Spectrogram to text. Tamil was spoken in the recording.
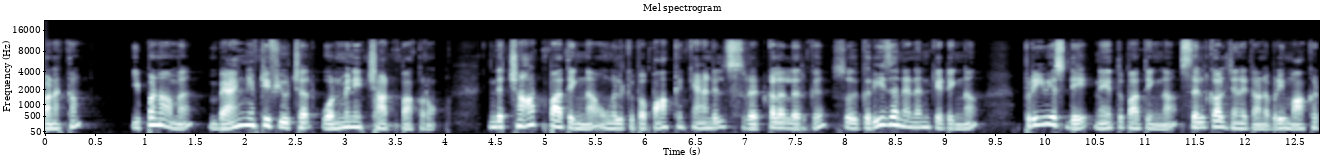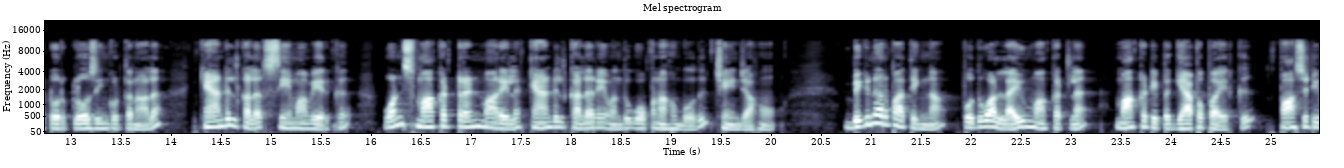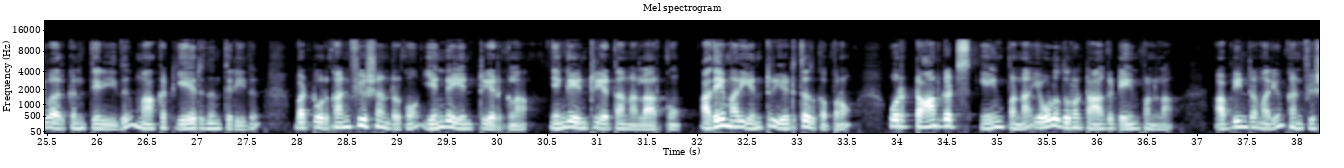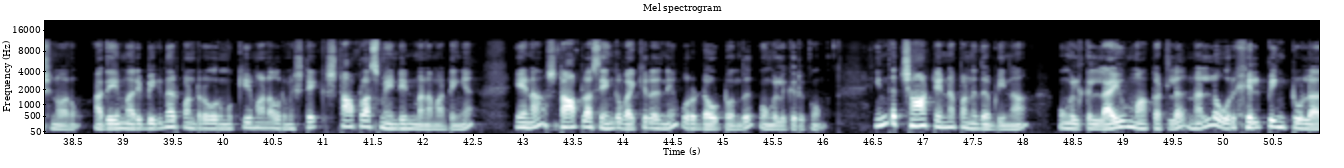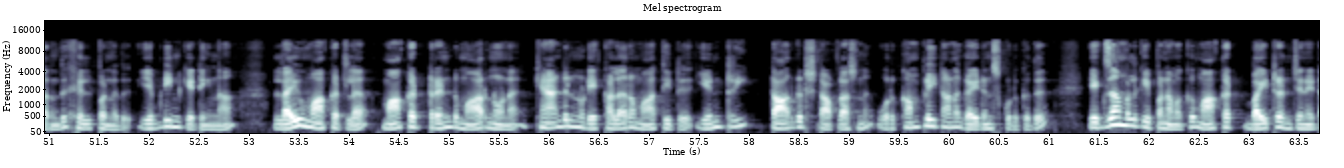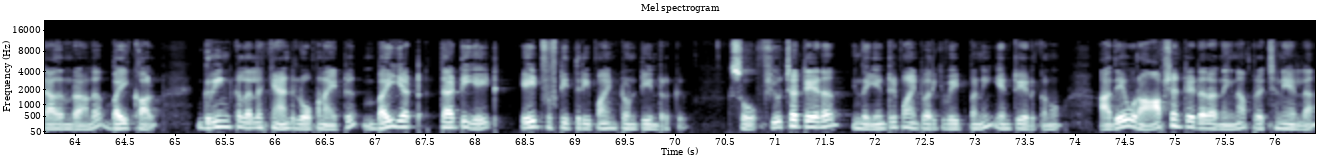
வணக்கம். இப்போ நாம் Bank Nifty future one minute chart பார்க்குறோம். இந்த சார்ட் பார்த்திங்கன்னா உங்களுக்கு இப்போ பார்க்க கேண்டில்ஸ் ரெட் கலரில் இருக்குது ஸோ இதுக்கு ரீசன் என்னென்னு கேட்டிங்கன்னா ப்ரீவியஸ் டே நேற்று பார்த்தீங்கன்னா செல் கால் ஜெனரேட் ஆனபடி மார்க்கெட் ஒரு க்ளோசிங் கொடுத்தனால கேண்டில் கலர் சேமாகவே இருக்குது ஒன்ஸ் மார்க்கெட் ட்ரெண்ட் மாறையில் கேண்டில் கலரே வந்து ஓப்பன் ஆகும்போது சேஞ்ச் ஆகும். பிகினர் பார்த்திங்கன்னா பொதுவாக லைவ் மார்க்கெட்டில் மார்க்கெட் இப்போ கேப்பப் ஆகிருக்கு பாசிட்டிவாக இருக்குன்னு தெரியுது மார்க்கெட் ஏறுதுன்னு தெரியுது. பட் ஒரு கன்ஃபியூஷன் இருக்கும். எங்கே என்ட்ரி எடுக்கலாம்? எங்கே என்ட்ரி எடுத்தால் நல்லாயிருக்கும் அதே மாதிரி என்ட்ரி எடுத்ததுக்கப்புறம் ஒரு டார்கெட்ஸ் எய்ம் பண்ணால் எவ்வளோ தூரம் டார்கெட் எய்ம் பண்ணலாம்? அப்படின்ற மாதிரியும் கன்ஃபியூஷன் வரும். அதே மாதிரி பிகினர் பண்ணுற ஒரு முக்கியமான ஒரு மிஸ்டேக் ஸ்டாப் லாஸ் மெயின்டைன் பண்ண மாட்டீங்க. ஏன்னா ஸ்டாப் லாஸ் எங்கே வைக்கிறதுனே ஒரு டவுட் வந்து உங்களுக்கு இருக்கும். இந்த சார்ட் என்ன பண்ணுது அப்படின்னா உங்களுக்கு லைவ் மார்க்கெட்டில் நல்ல ஒரு ஹெல்ப்பிங் டூலாக இருந்து ஹெல்ப் பண்ணுது. எப்படின்னு கேட்டிங்கன்னா லைவ் மார்க்கெட்டில் மார்க்கெட் ட்ரெண்ட் மாறினோன்னே கேண்டில்னுடைய கலரை மாற்றிட்டு என்ட்ரி டார்கெட் ஸ்டாப்லாஸ்னு ஒரு கம்ப்ளீட்டான கைடன்ஸ் கொடுக்குது. எக்ஸாம்பிளுக்கு இப்போ நமக்கு மார்க்கெட் பை ட்ரெண்ட் ஜெனரேட் ஆகுறதுனால பை கால் க்ரீன் கலரில் கேண்டில் ஓப்பன் ஆகிட்டு buy at thirty eight eight fifty three point டுவெண்ட்டின்னு இருக்குது ஸோ ஃப்யூச்சர் ட்ரேடர் இந்த என்ட்ரி பாயிண்ட் வரைக்கும் வெயிட் பண்ணி என்ட்ரி எடுக்கணும். அதே ஒரு ஆப்ஷன் ட்ரேடராக இருந்தீங்கன்னா பிரச்சனையே இல்லை.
